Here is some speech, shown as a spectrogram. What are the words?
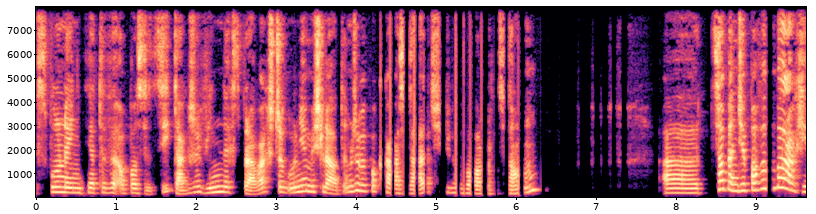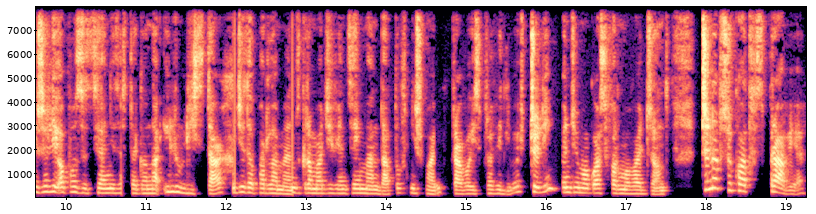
wspólne inicjatywy opozycji, także w innych sprawach. Szczególnie myślę o tym, żeby pokazać wyborcom, e, co będzie po wyborach, jeżeli opozycja nie z tego, na ilu listach będzie do parlamentu, zgromadzi więcej mandatów niż ma ich Prawo i Sprawiedliwość, czyli będzie mogła sformować rząd. Czy na przykład w sprawie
